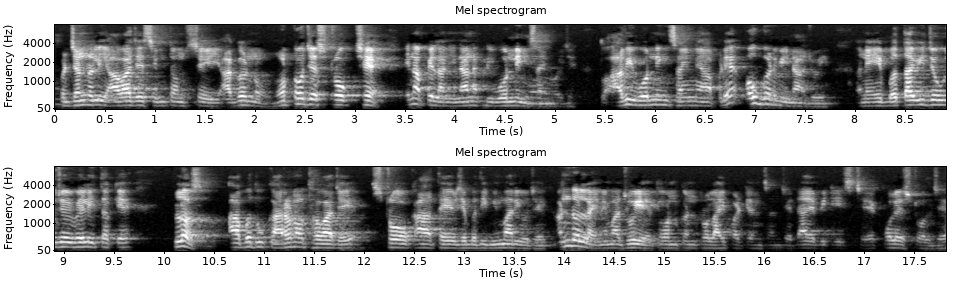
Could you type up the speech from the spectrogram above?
પણ જનરલી આવા જે સિમ્ટમ્સ છે એ આગળનો મોટો જે સ્ટ્રોક છે, એના પહેલાની નાનકડી વોર્નિંગ સાઇન હોય છે. તો આવી વોર્નિંગ સાઇનને આપણે અવગણવી ના જોઈએ. અને એ બતાવી જવું જોઈએ વહેલી તકે. પ્લસ આ બધું કારણો થવા છે સ્ટ્રોક આ તે જે બધી બીમારીઓ છે અંડરલાઈન એમાં જોઈએ તો અનકન્ટ્રોલ હાઇપરટેન્શન છે ડાયાબિટીસ છે કોલેસ્ટ્રોલ છે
